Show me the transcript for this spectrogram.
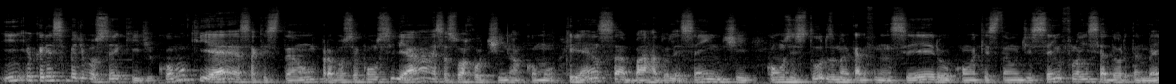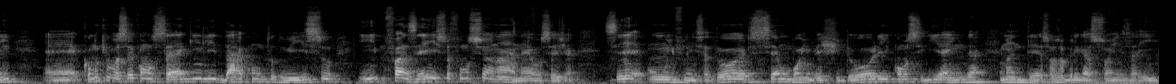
E eu queria saber de você, Kid, como que é essa questão para você conciliar essa sua rotina como criança barra adolescente, com os estudos do mercado financeiro, com a questão de ser influenciador também. É, como que você consegue lidar com tudo isso e fazer isso funcionar, né? Ou seja, ser um influenciador, ser um bom investidor e conseguir ainda manter suas obrigações aí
